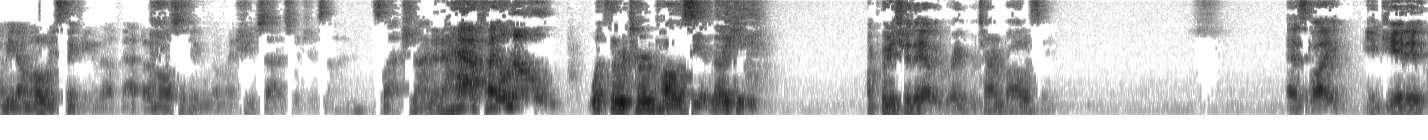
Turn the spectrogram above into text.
I mean, I'm always thinking about that, but I'm also thinking about my shoe size, which is nine slash nine and a half. I don't know. What's the return policy at Nike? I'm pretty sure they have a great return policy. As like you get it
